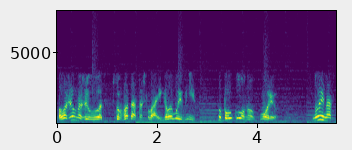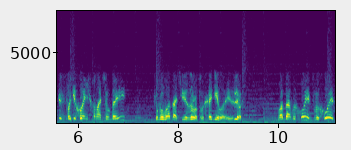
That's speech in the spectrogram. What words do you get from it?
Положил на живот, чтобы вода сошла, и головой вниз, ну, по уклону к морю. Ну и нас потихонечку начал давить, чтобы вода через рот выходила из легких. Вода выходит, выходит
